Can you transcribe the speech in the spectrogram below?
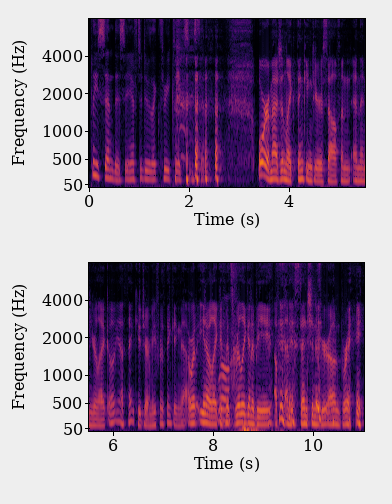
please send this and you have to do like three clicks instead. Of, or imagine like thinking to yourself, and and then you're like, oh yeah, thank you, Jeremy, for thinking that. Or you know, like Well- if it's really going to be a, an extension of your own brain.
